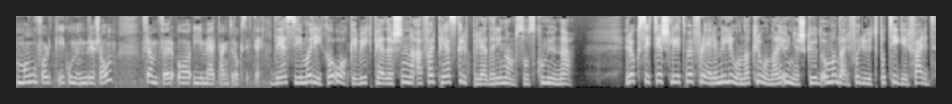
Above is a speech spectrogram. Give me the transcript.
mange folk i kommunen bryr seg om, fremfor å gi mer penger til Rock City. Det sier Marika Åkervik Pedersen, FrPs gruppeleder i Namsos kommune. Rock City sliter med flere millioner kroner i underskudd og må derfor ut på tiggerferd.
